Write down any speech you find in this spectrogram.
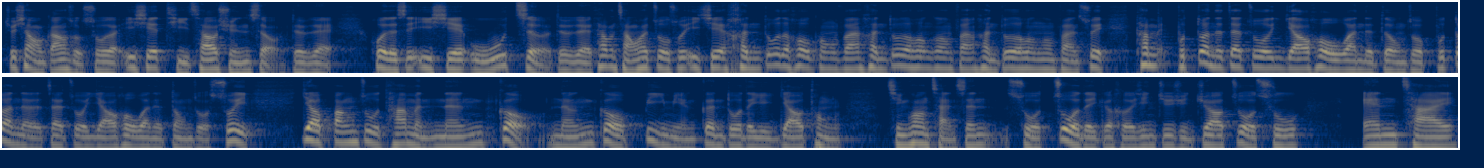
就像我刚刚所说的，一些体操选手，对不对？或者是一些舞者，对不对？他们常会做出一些很多的后空翻，很多的后空翻，很多的后空翻。所以他们不断的在做腰后弯的动作，不断的在做腰后弯的动作。所以要帮助他们能够能够避免更多的一个腰痛情况产生，所做的一个核心肌群就要做出 anti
